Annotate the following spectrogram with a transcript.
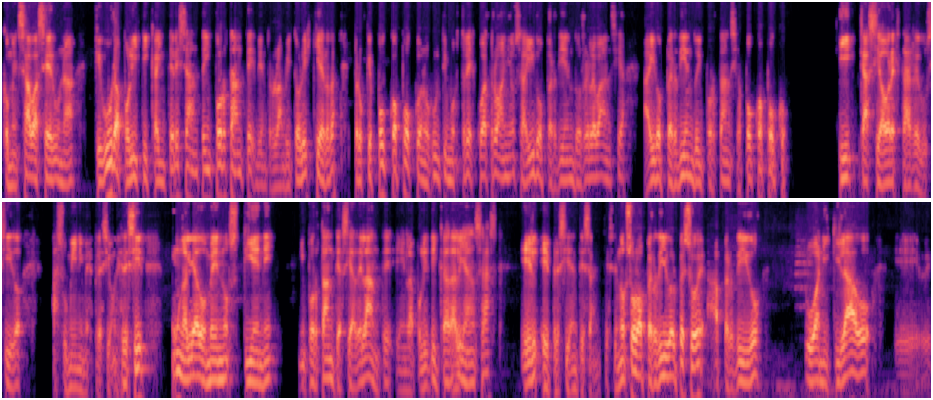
comenzaba a ser una figura política interesante, importante dentro del ámbito de la izquierda, pero que poco a poco en los últimos tres, cuatro años ha ido perdiendo relevancia, ha ido perdiendo importancia poco a poco y casi ahora está reducido a su mínima expresión. Es decir, un aliado menos tiene importante hacia adelante en la política de alianzas el, presidente Sánchez. No solo ha perdido el PSOE, ha perdido o aniquilado eh,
